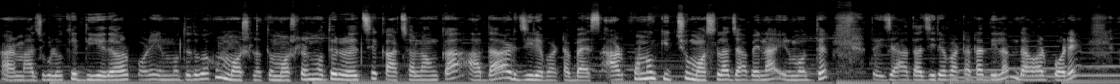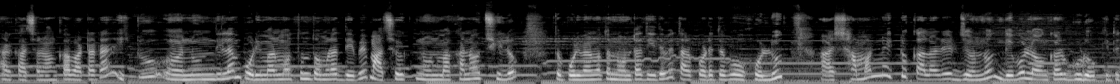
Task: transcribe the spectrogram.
আর মাছগুলোকে দিয়ে দেওয়ার পরে এর মধ্যে দেবো এখন মশলা। তো মশলার মধ্যে রয়েছে কাঁচা লঙ্কা, আদা আর জিরে বাটা, ব্যাস, আর কোনো কিছু মশলা যাবে না এর মধ্যে। তো এই যে আদা, জিরে বাটাটা দিলাম, দেওয়ার পরে আর কাঁচা লঙ্কা বাটাটা একটু নুন দিলাম, পরিমাণ মতন তোমরা দেবে, মাছও নুন মাখানো ছিল। তো পরিমাণ মতো নুনটা দিয়ে দেবে, তারপরে দেবো হলুদ, আর সামান্য একটু কালারের জন্য দেবো লঙ্কার গুঁড়ো, কিন্তু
